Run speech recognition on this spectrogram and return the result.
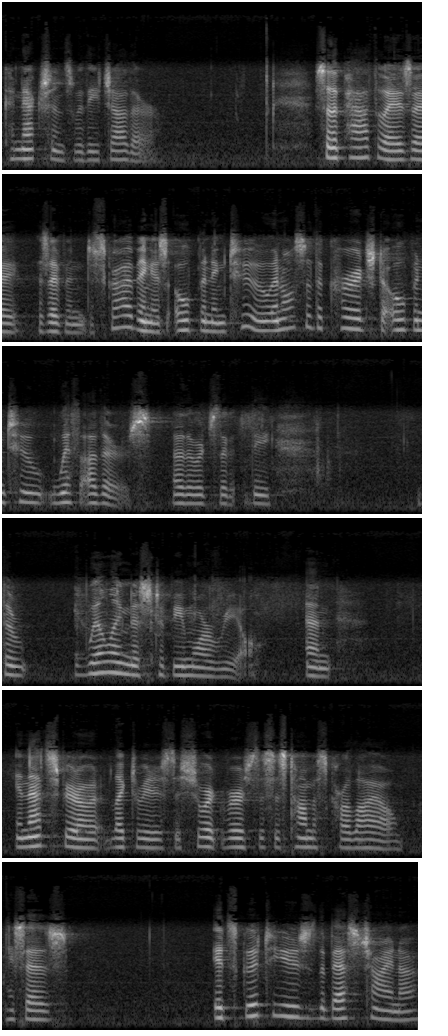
connections with each other. So the pathway, as, I, as I've been describing, is opening to, and also the courage to open to with others. In other words, the, the, the willingness to be more real. And in that spirit, I would like to read just a short verse. This is Thomas Carlyle. He says, It's good to use the best china,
